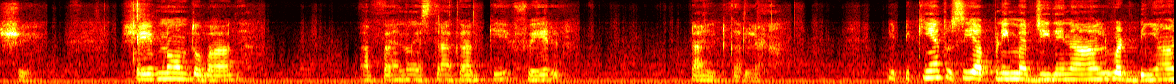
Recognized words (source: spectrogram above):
ਛੇ। ਛੇ ਬਣਾਉਣ ਤੋਂ ਬਾਅਦ ਆਪਾਂ ਇਹਨੂੰ ਇਸ ਤਰ੍ਹਾਂ ਕਰਕੇ ਫਿਰ ਟਾਈਟ ਕਰ ਲੈਣਾ। ਇਹ ਟਿੱਕੀਆਂ ਤੁਸੀਂ ਆਪਣੀ ਮਰਜ਼ੀ ਦੇ ਨਾਲ, ਵੱਡੀਆਂ,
